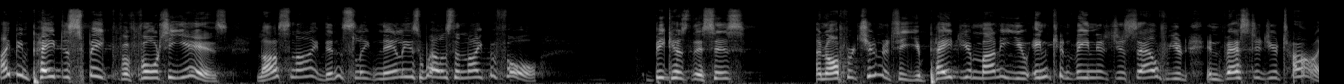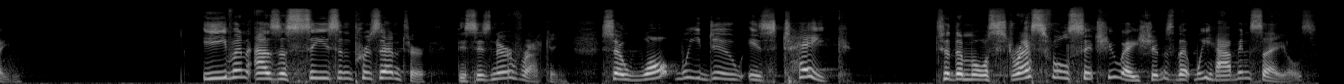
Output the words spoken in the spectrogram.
I've been paid to speak for 40 years. Last night, didn't sleep nearly as well as the night before. Because this is an opportunity. You paid your money, you inconvenienced yourself, you invested your time. Even as a seasoned presenter, this is nerve wracking. So, what we do is take to the more stressful situations that we have in sales,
